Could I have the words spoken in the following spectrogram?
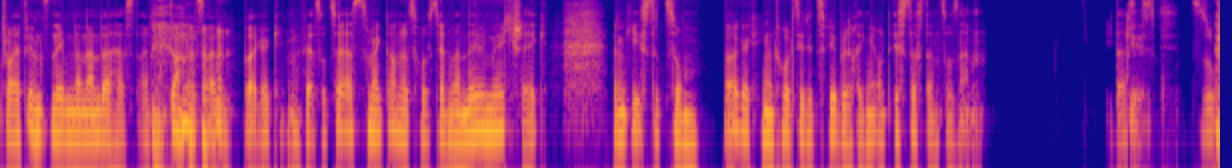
Drive-Ins nebeneinander hast, ein McDonald's, ein Burger King, dann fährst du zuerst zu McDonald's, holst dir einen Vanillemilchshake, dann gehst du zum Burger King und holst dir die Zwiebelringe und isst das dann zusammen. Das Geht. ist super.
